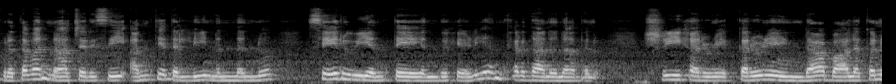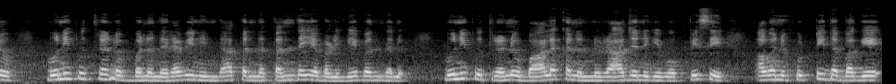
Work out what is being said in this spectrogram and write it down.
ವ್ರತವನ್ನಾಚರಿಸಿ ಅಂತ್ಯದಲ್ಲಿ ನನ್ನನ್ನು ಸೇರುವಿಯಂತೆ ಎಂದು ಹೇಳಿ ಅಂತರ್ಧಾನನಾದನು ಶ್ರೀಹರುಣೆ ಕರುಣೆಯಿಂದ ಬಾಲಕನು ಮುನಿಪುತ್ರನೊಬ್ಬನ ನೆರವಿನಿಂದ ತನ್ನ ತಂದೆಯ ಬಳಿಗೆ ಬಂದನು. ಮುನಿಪುತ್ರನು ಬಾಲಕನನ್ನು ರಾಜನಿಗೆ ಒಪ್ಪಿಸಿ ಅವನು ಹುಟ್ಟಿದ ಬಗೆ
